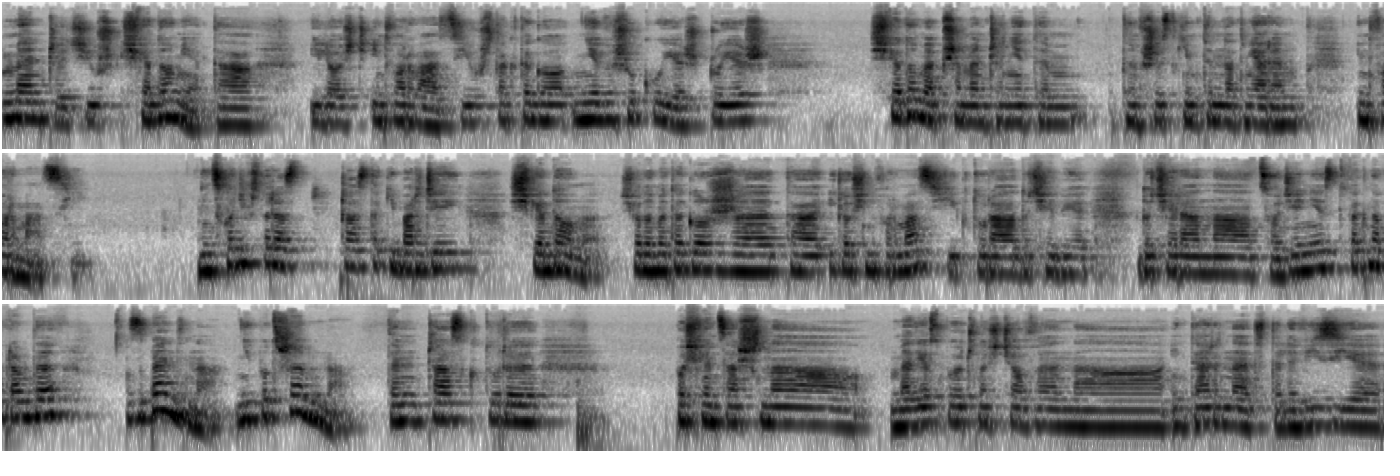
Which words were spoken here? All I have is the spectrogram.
męczyć już świadomie ta ilość informacji. Już tak tego nie wyszukujesz, czujesz świadome przemęczenie tym, tym wszystkim, tym nadmiarem informacji. Więc chodzisz teraz czas taki bardziej świadomy, świadomy tego, że ta ilość informacji, która do ciebie dociera na co dzień, jest tak naprawdę zbędna, niepotrzebna. Ten czas, który poświęcasz na media społecznościowe, na internet, telewizję,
